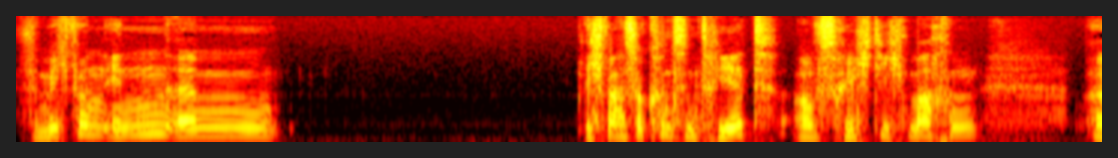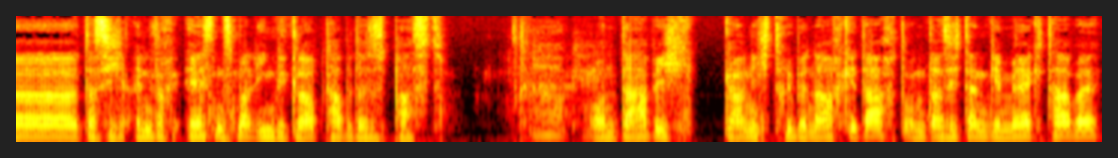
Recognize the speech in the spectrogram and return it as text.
Für mich von innen, ähm, ich war so konzentriert aufs Richtigmachen, äh, dass ich einfach erstens mal ihm geglaubt habe, dass es passt. Ah, okay. Und da habe ich gar nicht drüber nachgedacht. Und als ich dann gemerkt habe,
